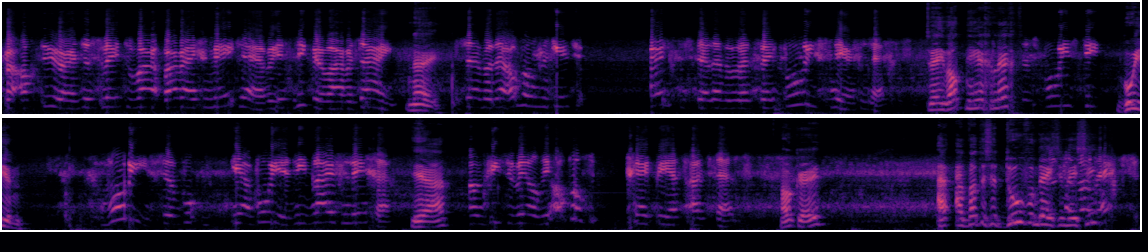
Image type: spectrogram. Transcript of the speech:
per acht uur. Dus we weten waar, waar wij gemeten hebben, is niet meer waar we zijn. Nee. Dus we hebben daar ook nog eens een keertje uitgesteld, hebben we twee boeies neergelegd. Twee wat neergelegd? Dus Boeien. boeies, eh, boe- ja boeien, die blijven liggen. Ja. Visueel, die ook GPS uitzet. Oké. En, en wat is het doel van deze Dus missie? echt-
